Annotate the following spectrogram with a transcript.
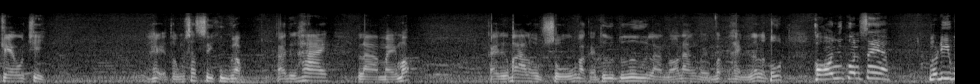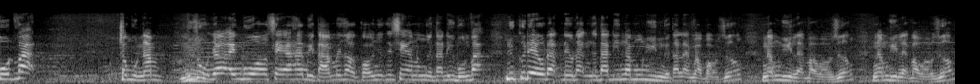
keo chỉ hệ thống sắt xi khung gầm. Cái thứ hai là máy móc. Cái thứ ba là hộp số và cái thứ tư là nó đang phải vận hành rất là tốt. Có những con xe nó đi 4 vạn trong một năm. Ví dụ nhá anh mua xe 218 bây giờ có những cái xe người ta đi 4 vạn. Nhưng cứ đều đặn đều đặn người ta đi 5 nghìn người ta lại vào bảo dưỡng. 5 nghìn lại vào bảo dưỡng 5 nghìn lại vào bảo dưỡng.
